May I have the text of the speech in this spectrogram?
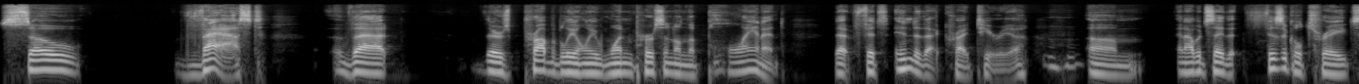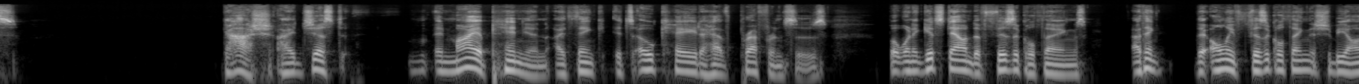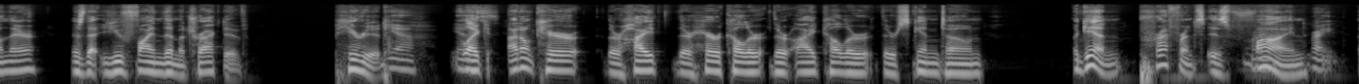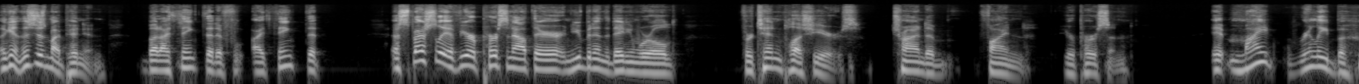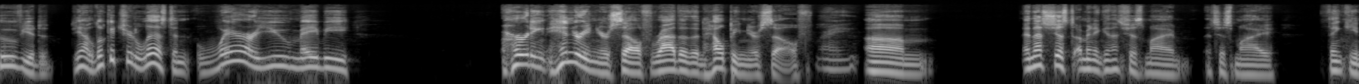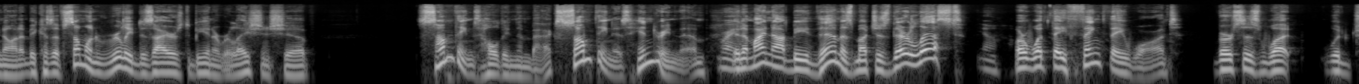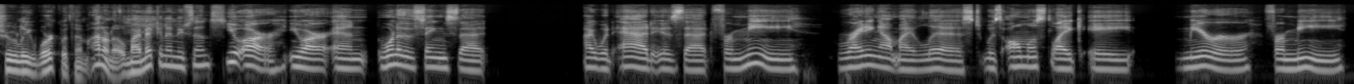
so vast that there's probably only one person on the planet that fits into that criteria. Mhm. Um, and I would say that physical traits, gosh, I just, in my opinion, I think it's okay to have preferences. But when it gets down to physical things, I think the only physical thing that should be on there is that you find them attractive, period. Yeah. Like. I don't care their height, their hair color, their eye color, their skin tone. Again, preference is Right. fine. right. Again, this is my opinion, but I think that if I think that, especially if you're a person out there and you've been in the dating world for 10 plus years trying to find your person, it might really behoove you to, yeah, look at your list and where are you maybe hurting, hindering yourself rather than helping yourself Right. um and that's just i mean again that's just my that's just my thinking on it because if someone really desires to be in a relationship something's holding them back something is hindering them Right. and it might not be them as much as their list Yeah. or what they think they want versus what would truly work with them i don't know am i making any sense You are, you are. And one of the things that I would add is that for me, writing out my list was almost like a mirror for me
